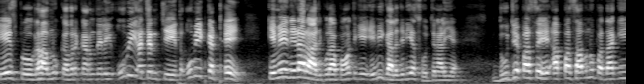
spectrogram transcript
ਇਸ ਪ੍ਰੋਗਰਾਮ ਨੂੰ ਕਵਰ ਕਰਨ ਦੇ ਲਈ ਉਹ ਵੀ ਅਚਨਚੇਤ, ਉਹ ਵੀ ਇਕੱਠੇ ਕਿਵੇਂ ਜਿਹੜਾ ਰਾਜਪੁਰਾ ਪਹੁੰਚ ਗਏ, ਇਹ ਵੀ ਗੱਲ ਜਿਹੜੀ ਆ ਸੋਚਣ ਵਾਲੀ ਹੈ। ਦੂਜੇ ਪਾਸੇ ਆਪਾਂ ਸਭ ਨੂੰ ਪਤਾ ਕਿ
